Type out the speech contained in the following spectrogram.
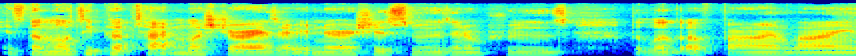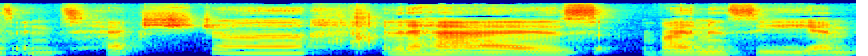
It's the multi-peptide moisturizer. It nourishes, smooths, and improves the look of fine lines and texture. And then it has vitamin C and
